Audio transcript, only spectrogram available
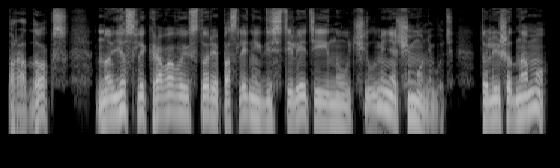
Парадокс, но если кровавая история последних десятилетий научила меня чему-нибудь, то лишь одному,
